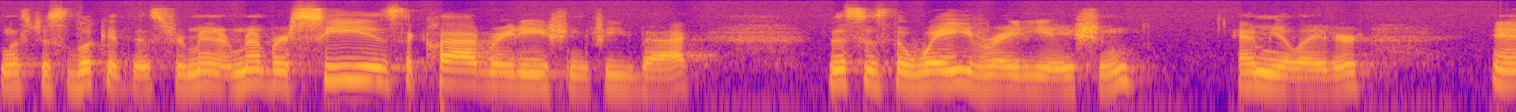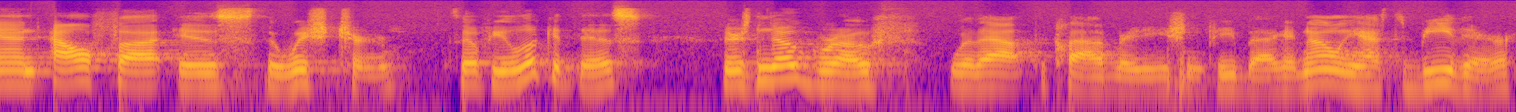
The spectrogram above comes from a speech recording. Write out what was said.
Let's just look at this for a minute. Remember, C is the cloud radiation feedback. This is the wave radiation emulator. And alpha is the wish term. So if you look at this, there's no growth without the cloud radiation feedback. It not only has to be there,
